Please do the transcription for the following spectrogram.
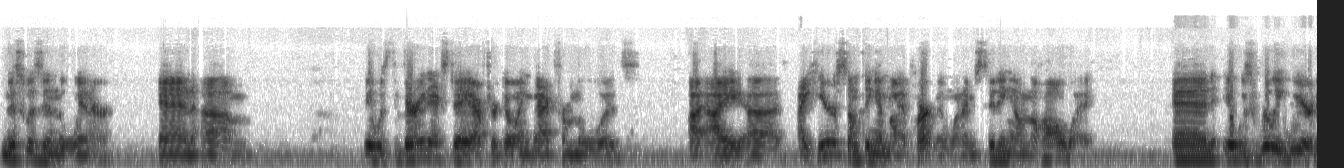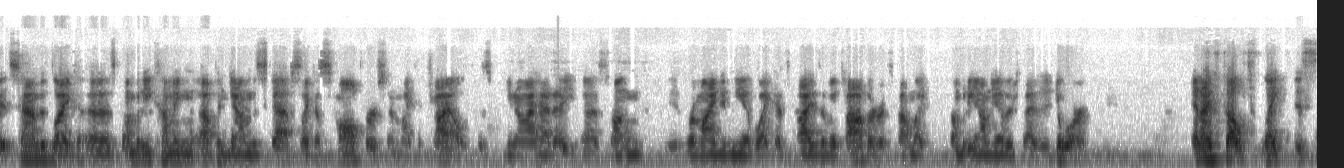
And this was in the winter. And um, it was the very next day after going back from the woods. I I, uh, I hear something in my apartment when I'm sitting on the hallway, and it was really weird. It sounded like uh, somebody coming up and down the steps, like a small person, like a child. Because you know, I had a, a song. It reminded me of like a size of a toddler. It sounded like somebody on the other side of the door, and I felt like this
